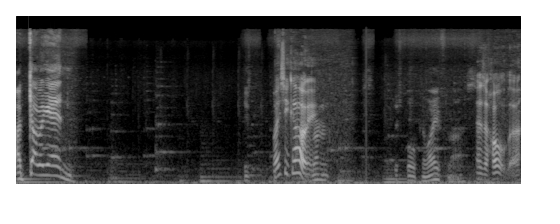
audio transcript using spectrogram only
I'm going in. Where's he going? Running, just walking away from us. There's a hole there.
